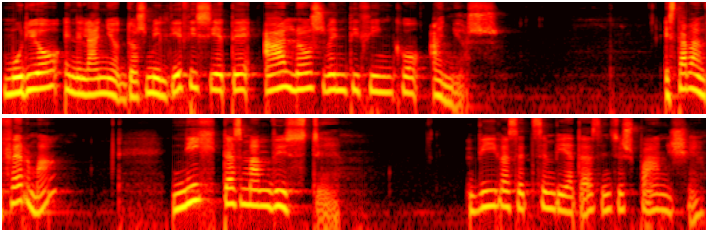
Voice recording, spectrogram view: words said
murió en el año 2017 a los 25 años. ¿Estaba enferma? Nicht, dass man wüsste. Wie übersetzen wir das ins Spanische?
